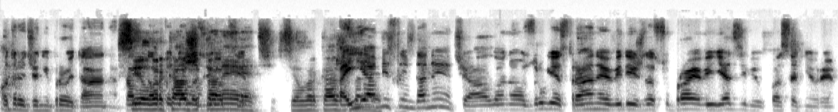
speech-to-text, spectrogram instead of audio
Određeni broj dana. Da, Silver da kaže da neće. Silver kaže pa i ja neće. mislim da neće, ali ono, s druge strane vidiš da su brojevi jezivi u poslednje vreme.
